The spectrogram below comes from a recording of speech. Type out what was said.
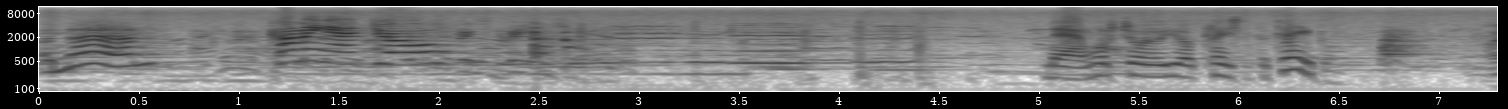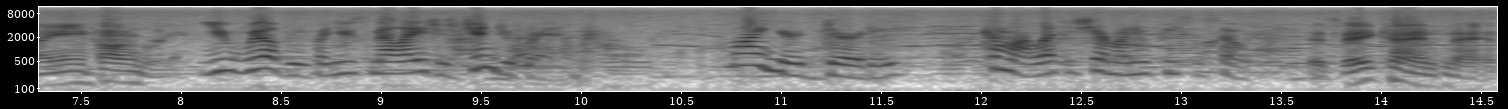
Uh, Nan? Coming, Aunt Jo. Nan, we'll show you your place at the table. I ain't hungry. You will be when you smell Asia's gingerbread. My, you're dirty. Come on, let you share my new piece of soap. That's very kind, Nan.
